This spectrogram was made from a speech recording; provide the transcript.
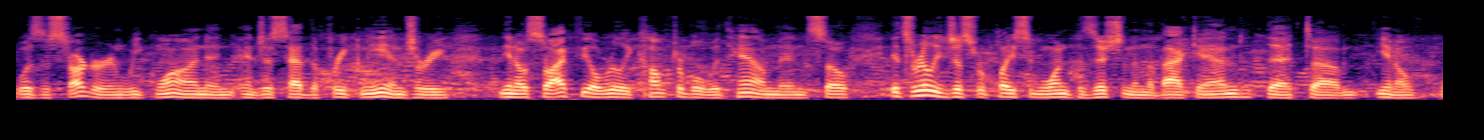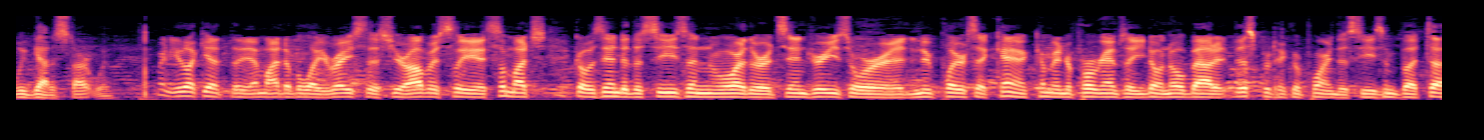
was a starter in week one and, and just had the freak knee injury. You know, so I feel really comfortable with him. And so it's really just replacing one position in the back end that, um, you know, we've got to start with. When you look at the MIAA race this year, obviously so much goes into the season, whether it's injuries or new players that can come into programs that you don't know about at this particular point in the season. But uh,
